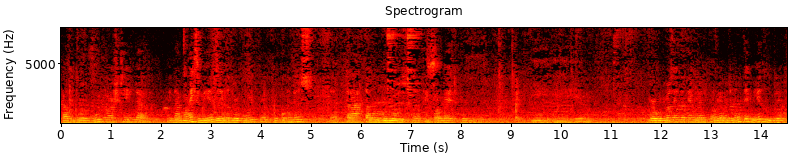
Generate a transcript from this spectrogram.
causa do orgulho, eu acho que ainda, ainda mais medo ainda do orgulho por, por como Deus né, trata o orgulhoso, né? o que ele promete para o orgulhoso. E, e, o orgulhoso ainda tem o grande problema de não ter medo do grande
